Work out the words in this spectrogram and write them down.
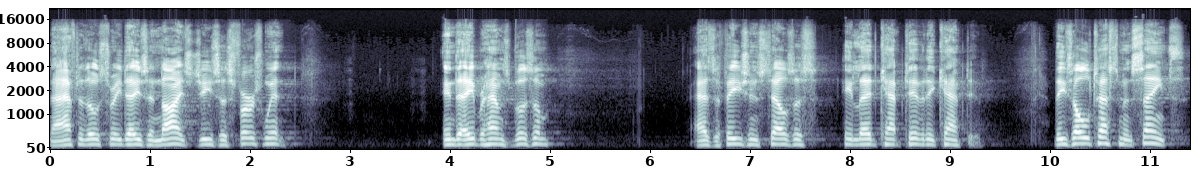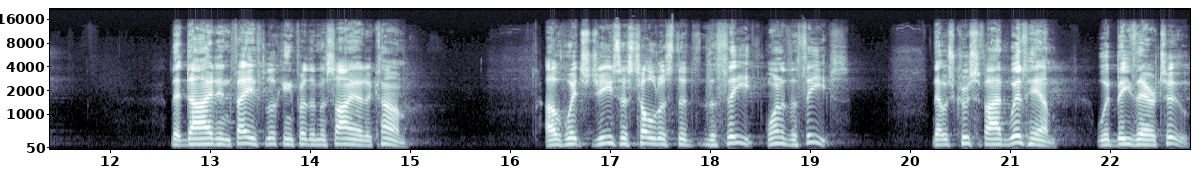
Now, after those three days and nights, Jesus first went into Abraham's bosom As Ephesians tells us, he led captivity captive. These Old Testament saints that died in faith looking for the Messiah to come, of which Jesus told us that the thief, one of the thieves that was crucified with him, would be there too.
